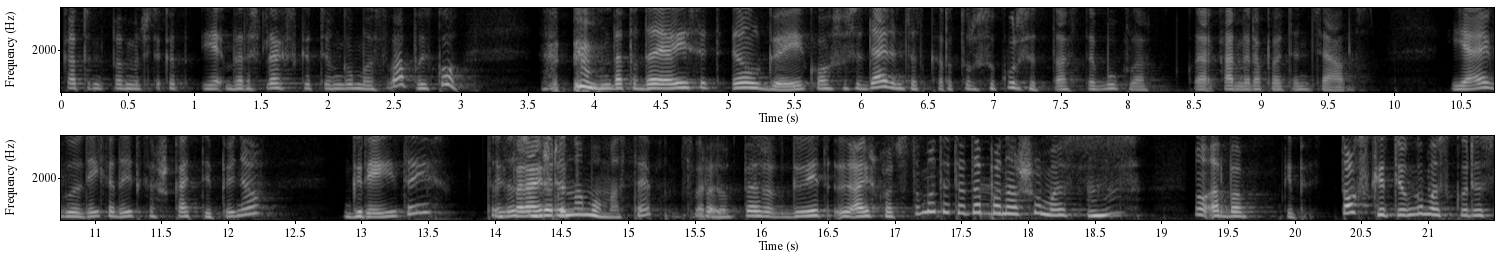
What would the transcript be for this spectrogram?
ką tu pamiršti, kad verslė skirtingumas, va, puiku. Bet tada eisit ilgai, kol susiderinsit kartu ir sukursit tą stebuklą, kam yra potencialas. Jeigu reikia daryti kažką tipinio, greitai. Tada per suderinamumas, taip, svarbu. Per, per greit, aišku atstumą, tai tada panašumas. Mhm. Nu, arba kaip, toks skirtingumas, kuris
